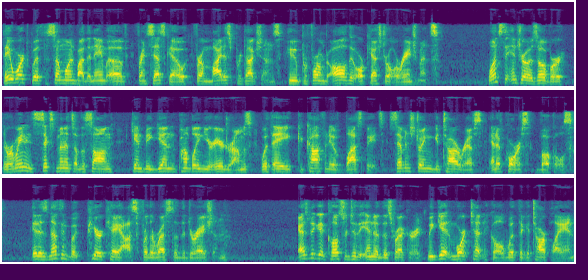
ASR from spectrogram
they worked with someone by the name of Francesco from Midas Productions, who performed all the orchestral arrangements. Once the intro is over, the remaining six minutes of the song can begin pumping your eardrums with a cacophony of blast beats, seven string guitar riffs, and of course, vocals. It is nothing but pure chaos for the rest of the duration. As we get closer to the end of this record, we get more technical with the guitar playing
